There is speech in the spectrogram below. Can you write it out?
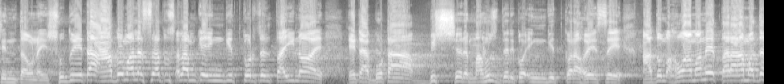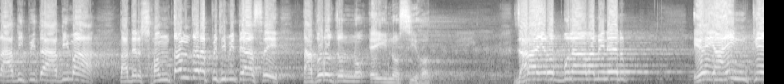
চিন্তাও নাই। শুধু এটা আদম আলাইসালামকে ইঙ্গিত করছেন তাই নয়, এটা গোটা বিশ্বের মানুষদেরকে ইঙ্গিত করা হয়েছে। আদম হওয়া মানে তারা আমাদের আদি পিতা আদিমা তাদের সন্তান যারা পৃথিবীতে আছে তাদেরও জন্য এই নসিহত। যারা এই রব্বুল আলমিনের এই আইনকে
